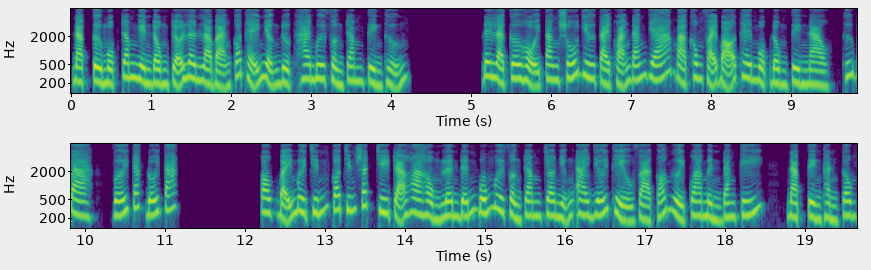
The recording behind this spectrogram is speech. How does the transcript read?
nạp từ 100.000 đồng trở lên là bạn có thể nhận được 20% tiền thưởng. Đây là cơ hội tăng số dư tài khoản đáng giá mà không phải bỏ thêm một đồng tiền nào. Thứ ba, với các đối tác. POG 79 có chính sách chi trả hoa hồng lên đến 40% cho những ai giới thiệu và có người qua mình đăng ký, nạp tiền thành công.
